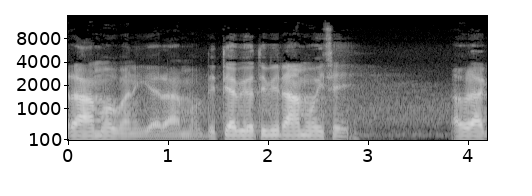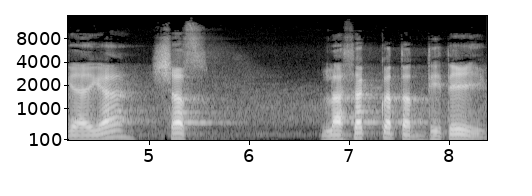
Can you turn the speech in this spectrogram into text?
रामो बन गया, रामो। द्वितीय विभूति भी राम वैसे। और आगे आएगा, शस। लसक तद्धिते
